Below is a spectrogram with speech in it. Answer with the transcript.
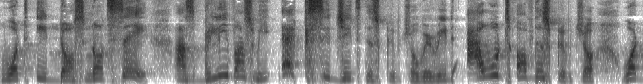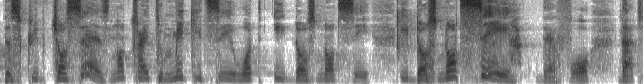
what it does not say. As believers, we exegete the scripture. We read out of the scripture what the scripture says, not try to make it say what it does not say. It does not say, therefore, that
